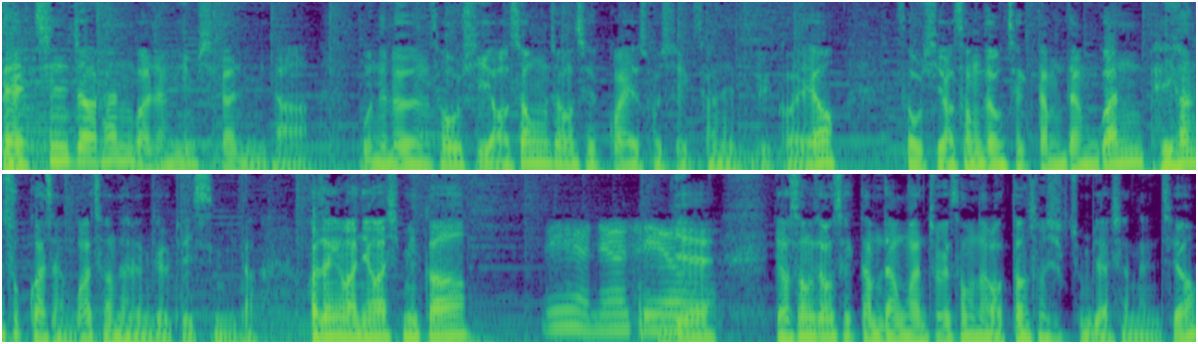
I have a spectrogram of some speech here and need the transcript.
네, 친절한 과장님 시간입니다. 오늘은 서울시 여성정책과의 소식 전해드릴 거예요. 서울시 여성정책 담당관 배현숙 과장과 전화 연결돼 있습니다. 과장님 안녕하십니까? 네, 안녕하세요. 예, 여성정책 담당관 쪽에서 오늘 어떤 소식 준비하셨는지요?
